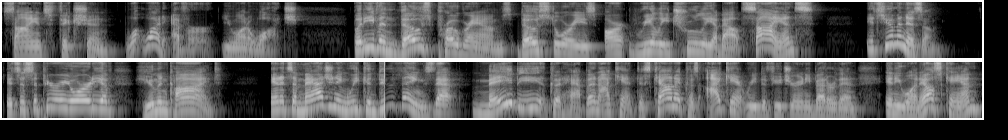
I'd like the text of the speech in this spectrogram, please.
science fiction, what, whatever you want to watch. But even those programs, those stories aren't really truly about science. It's humanism. It's a superiority of humankind. And it's imagining we can do things that maybe could happen. I can't discount it because I can't read the future any better than anyone else can.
